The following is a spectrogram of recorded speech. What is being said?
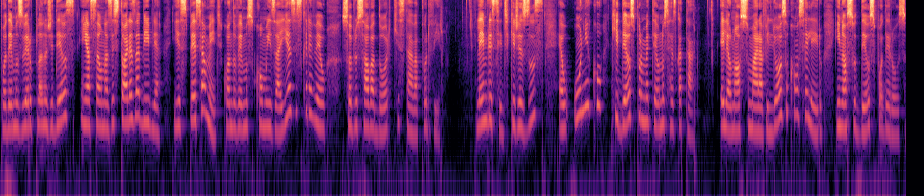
Podemos ver o plano de Deus em ação nas histórias da Bíblia e, especialmente, quando vemos como Isaías escreveu sobre o Salvador que estava por vir. Lembre-se de que Jesus é o único que Deus prometeu nos resgatar. Ele é o nosso maravilhoso conselheiro e nosso Deus poderoso.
